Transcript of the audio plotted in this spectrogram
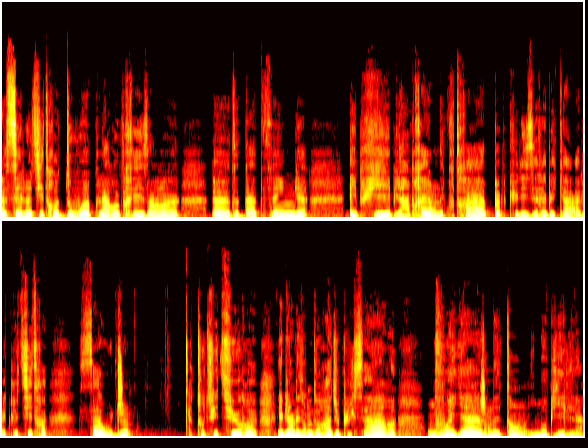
Euh, C'est le titre Do Up, la reprise hein, euh, euh, de That Thing. Et puis, eh bien après, on écoutera Pupculis et Rebecca avec le titre Saouj. Tout de suite sur euh, eh bien, les ondes de Radio Pulsar. On voyage en étant immobile.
